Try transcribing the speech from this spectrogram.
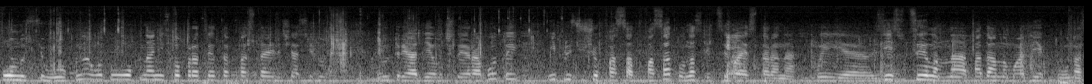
полностью окна, вот у окна они сто процентов поставили, сейчас идут внутриотделочные работы. И плюс еще фасад. Фасад у нас лицевая сторона. Мы э, здесь в целом на, по данному объекту у нас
